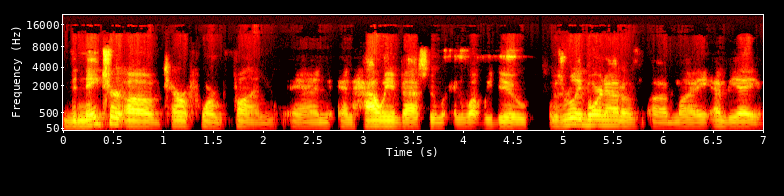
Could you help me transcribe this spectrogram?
the nature of Terraform Fund and and how we invest in, in what we do was really born out of uh, my MBA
